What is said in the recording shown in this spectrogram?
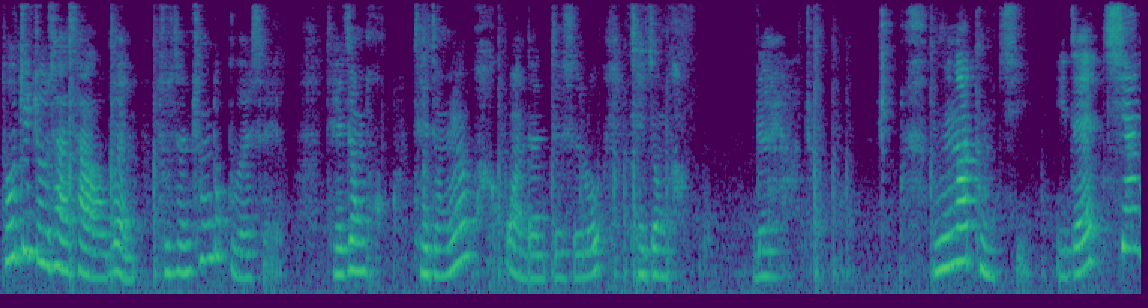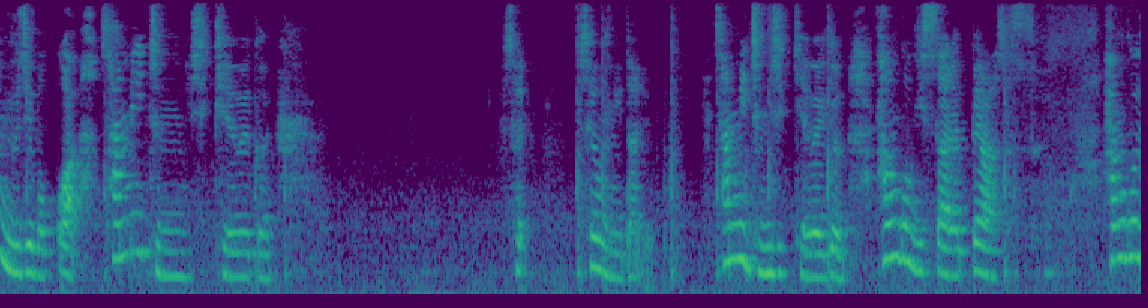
토지조사 사업은 조선 총독부에서 해요. 재정 재정을 확보한다는 뜻으로 재정 확보를 하죠. 문화 통치 이제 치안 유지법과 삼위 증식 계획을 세, 세웁니다. 삼위 증식 계획은 한국이 쌀을 빼앗았어요. 한국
